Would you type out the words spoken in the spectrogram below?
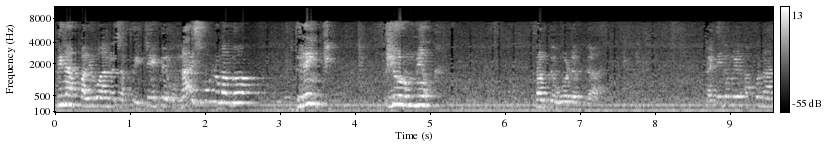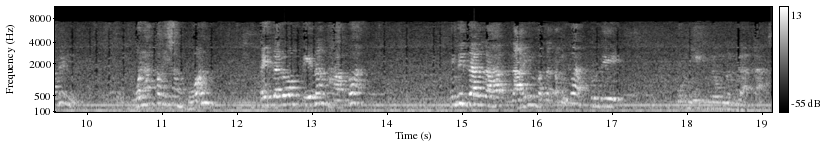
Pinapaliwanag sa preaching, pero kung nais mong lumago, drink pure milk from the Word of God. Kahit tingnan mo yung apo namin, wala pang isang buwan. Ay dalawang pinang hapa. Hindi dahil lahat dahil matatangkat, kundi umiinom ng gatas.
